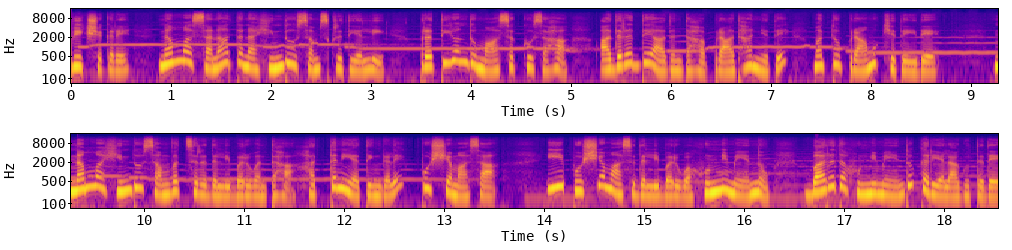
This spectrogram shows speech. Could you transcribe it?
ವೀಕ್ಷಕರೇ, ನಮ್ಮ ಸನಾತನ ಹಿಂದೂ ಸಂಸ್ಕೃತಿಯಲ್ಲಿ ಪ್ರತಿಯೊಂದು ಮಾಸಕ್ಕೂ ಸಹ ಅದರದ್ದೇ ಆದಂತಹ ಪ್ರಾಧಾನ್ಯತೆ ಮತ್ತು ಪ್ರಾಮುಖ್ಯತೆ ಇದೆ. ನಮ್ಮ ಹಿಂದೂ ಸಂವತ್ಸರದಲ್ಲಿ ಬರುವಂತಹ ಹತ್ತನೆಯ ತಿಂಗಳೇ ಪುಷ್ಯಮಾಸ. ಈ ಪುಷ್ಯಮಾಸದಲ್ಲಿ ಬರುವ ಹುಣ್ಣಿಮೆಯನ್ನು ಬರದ ಹುಣ್ಣಿಮೆ ಎಂದು ಕರೆಯಲಾಗುತ್ತದೆ.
